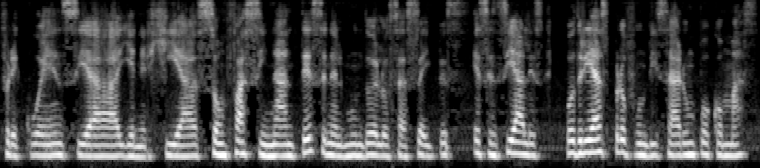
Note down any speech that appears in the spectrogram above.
frecuencia y energía son fascinantes en el mundo de los aceites esenciales. ¿Podrías profundizar un poco más?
